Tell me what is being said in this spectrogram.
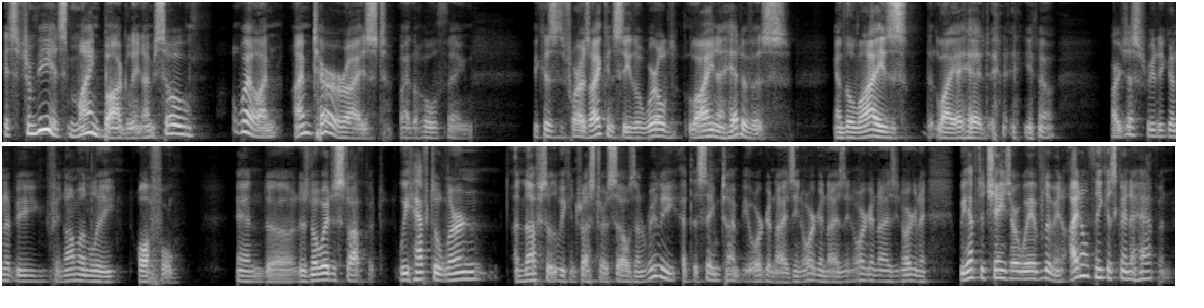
it's for me it's mind-boggling i'm so well i'm i'm terrorized by the whole thing because as far as i can see the world lying ahead of us and the lies that lie ahead you know are just really going to be phenomenally awful and uh, there's no way to stop it we have to learn enough so that we can trust ourselves and really at the same time be organizing, organizing, organizing, organizing. We have to change our way of living. I don't think it's going to happen.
